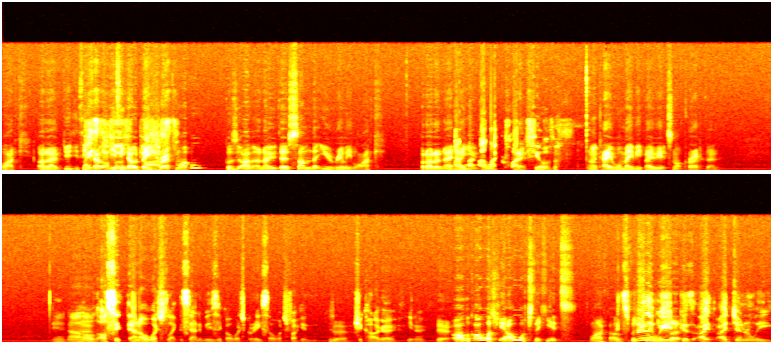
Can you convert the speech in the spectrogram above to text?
Like, I don't know. Do you think Based that? Do you think that would be past- correct, Michael? Because I, I know there's some that you really like, but I don't know how I you. I like quite a few of them. Okay, well maybe maybe it's not correct then. Yeah, no, Yeah. I'll, I'll sit down. I'll watch like The Sound of Music. I'll watch Grease. I'll watch fucking Yeah, Chicago. You know. yeah. Oh look, I'll watch. Yeah, I'll watch the hits. Like, oh, It's for really sure, weird but- because I, I generally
